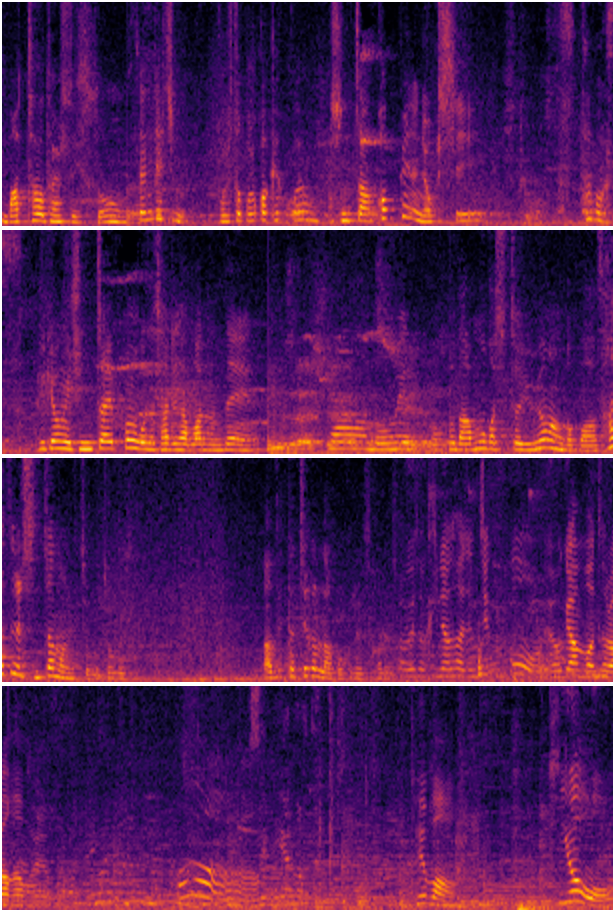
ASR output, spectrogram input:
마차도 탈수 있어. 샌드위치 벌써 꼴깍했고요. 진짜 커피는 역시 스타벅스. 배경이 진짜 예쁜 곳에 자리 잡았는데 와 너무 예뻐. 저 나무가 진짜 유명한가 봐. 사진을 진짜 많이 찍어 저기서. 나도 이따 찍으려고 그래서. 저기서 기념사진 찍고 여기 한번 들어가 보려고. 와 대박. 귀여워.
